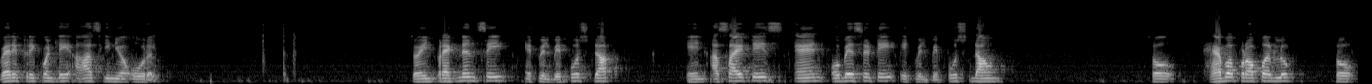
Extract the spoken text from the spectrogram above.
Very frequently asked in your oral. So in pregnancy, it will be pushed up. In ascites and obesity, it will be pushed down. So have a proper look. So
